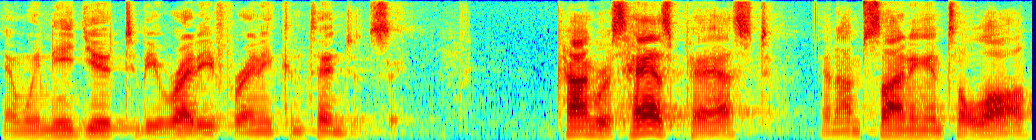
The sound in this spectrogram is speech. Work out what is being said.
and we need you to be ready for any contingency. Congress has passed, and I'm signing into law,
